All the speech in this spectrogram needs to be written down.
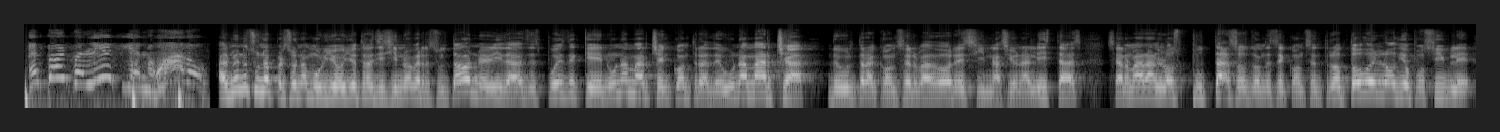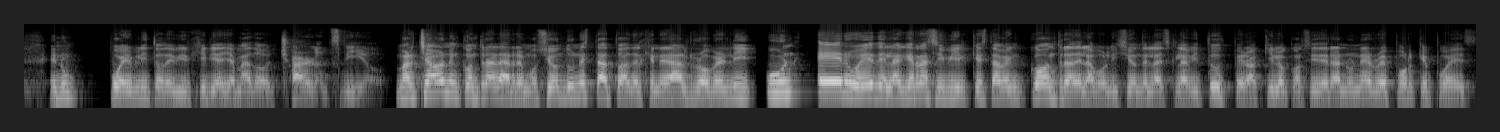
Estoy feliz y enojado. Al menos una persona murió y otras 19 resultaron heridas después de que en una marcha en contra de una marcha de ultraconservadores y nacionalistas se armaran los putazos donde se concentró todo el odio posible en un pueblito de Virginia llamado Charlottesville. Marcharon en contra de la remoción de una estatua del general Robert Lee, un héroe de la guerra civil que estaba en contra de la abolición de la esclavitud, pero aquí lo consideran un héroe porque pues...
